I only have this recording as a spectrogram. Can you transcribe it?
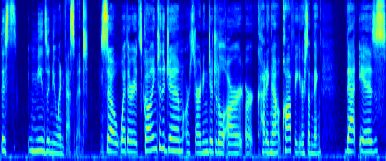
This means a new investment. So whether it's going to the gym or starting digital art or cutting out coffee or something, that is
